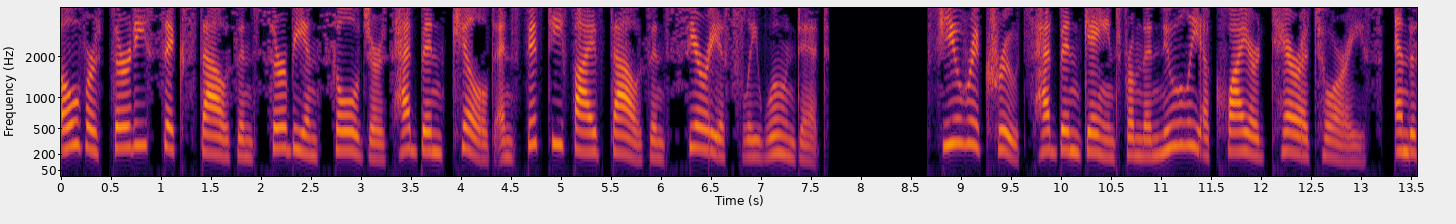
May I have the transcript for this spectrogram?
over 36,000 Serbian soldiers had been killed and 55,000 seriously wounded. Few recruits had been gained from the newly acquired territories, and the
